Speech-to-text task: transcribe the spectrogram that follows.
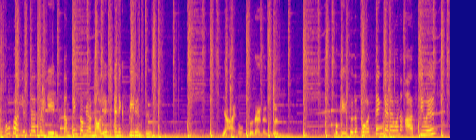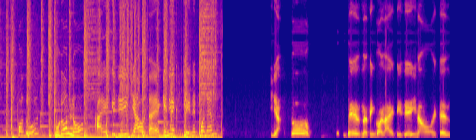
I hope our listeners will gain something from your knowledge and experiences. Yeah, I hope so that as well. Okay, so the first thing that I want to ask you is, for those who don't know IIT JEE क्या होता है, can you explain it for them? Yeah, so there is nothing called IIT JEE now. It is,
